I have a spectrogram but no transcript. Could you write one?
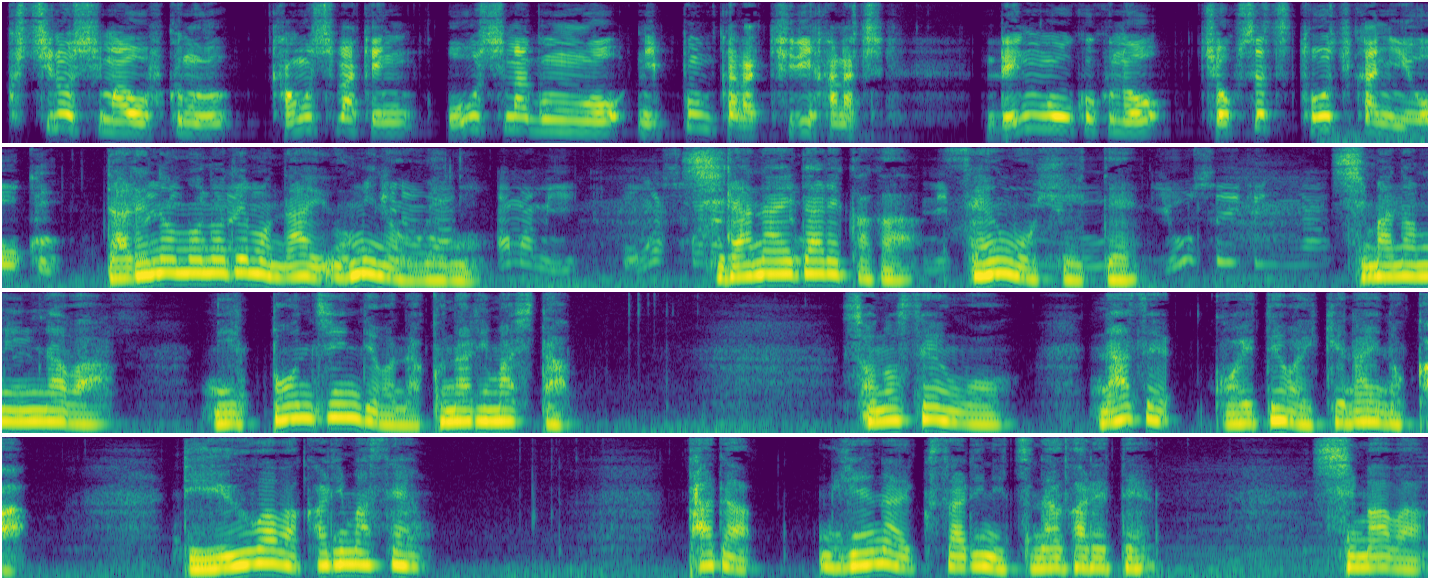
口之島を含む鹿児島県大島郡を日本から切り放ち、連合国の直接統治下に置く。誰のものでもない海の上に、知らない誰かが線を引いて、島のみんなは日本人ではなくなりました。その線をなぜ越えてはいけないのか、理由はわかりません。ただ見えない鎖につながれて、島は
